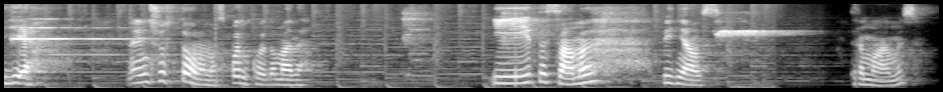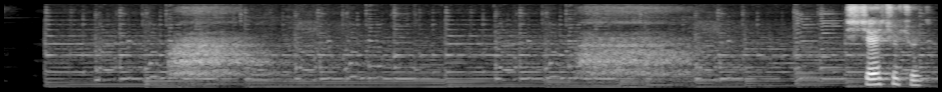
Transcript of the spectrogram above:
Є. На іншу сторону, спинкою до мене. І те саме піднявся. Тримаємось. Ще чуть-чуть.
